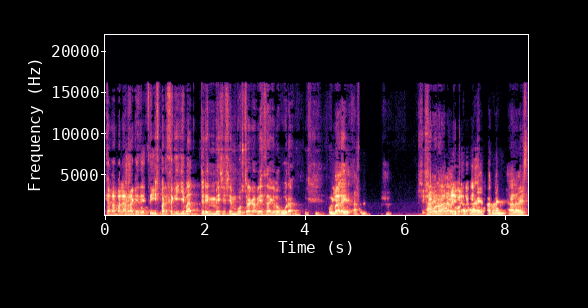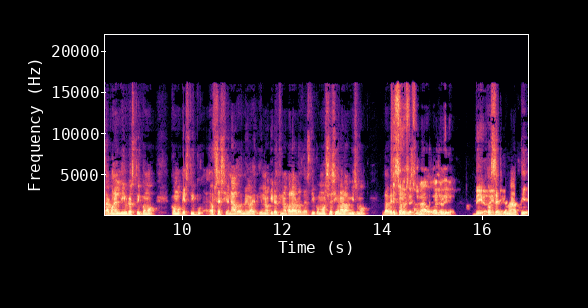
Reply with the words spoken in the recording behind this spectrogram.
Cada palabra que decís parece que lleva tres meses en vuestra cabeza. Qué locura. vale. Sí, sí, bueno, al, haber, estado con el libro estoy como, como que estoy obsesionado, no, iba a decir, no quiero decir una palabra otra, estoy como obsesionado ahora mismo de haber sí, obsesionado, Obsesionado, sí.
